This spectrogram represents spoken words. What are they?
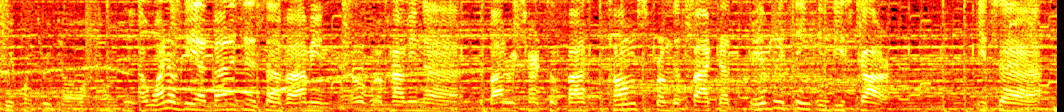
3.3 kilowatts. Uh, one of the advantages of, uh, I mean, of, of having uh, the battery charge so fast comes from the fact that everything in this car, it's a uh,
